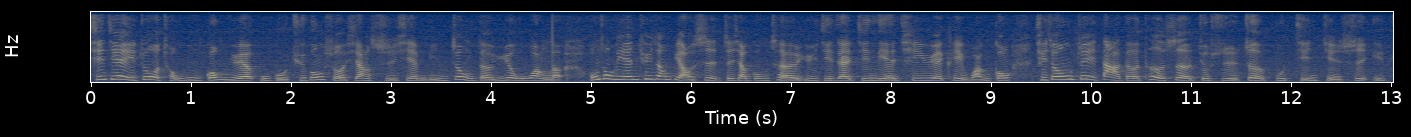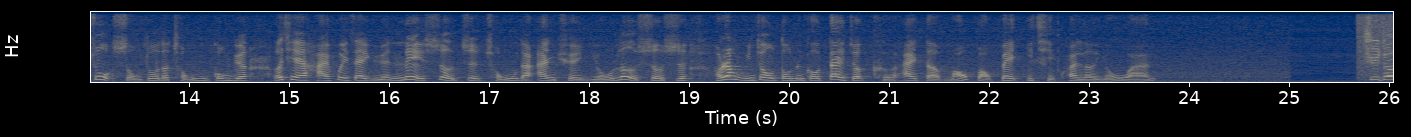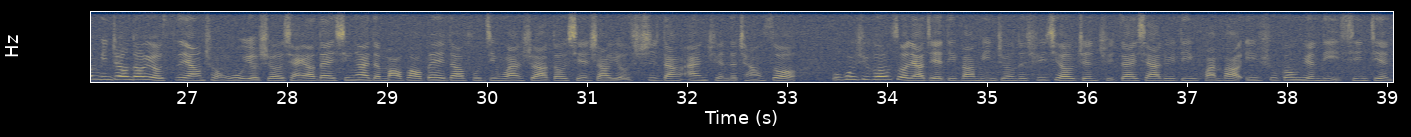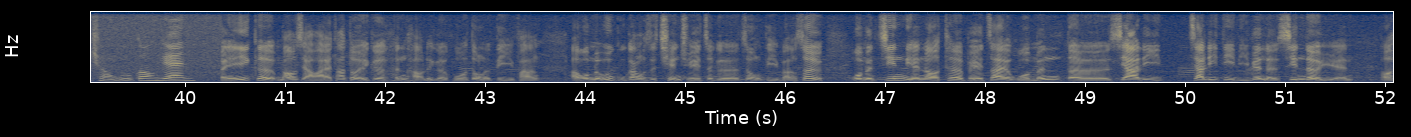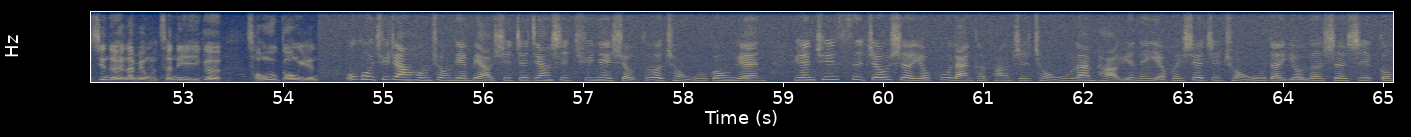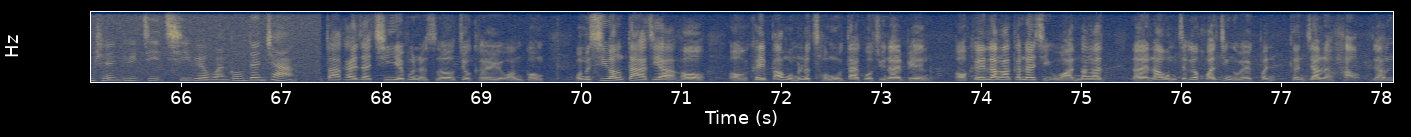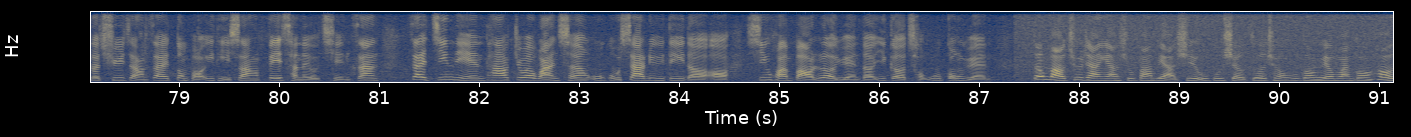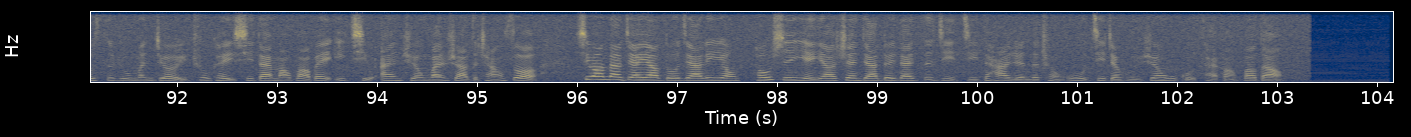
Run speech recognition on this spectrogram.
新建一座宠物公园，五股区公所将实现民众的愿望了。洪崇连区长表示，这项工程预计在今年七月可以完工。其中最大的特色就是，这不仅仅是一座首座的宠物公园，而且还会在园内设置宠物的安全游乐设施，好让民众都能够带着可爱的毛宝贝一起快乐游玩。许多民众都有饲养宠物，有时候想要带心爱的毛宝贝到附近玩耍，都鲜少有适当安全的场所。五股区公所了解地方民众的需求，争取在下绿地环保艺术公园里新建宠物公园。每一个毛小孩，他都有一个很好的一个活动的地方啊。我们五股刚好是欠缺这个这种地方，所以我们今年哦，特别在我们的下绿下绿地里面的新乐园。哦，新乐园那边我们成立一个宠物公园。五股区长洪崇典表示，这将是区内首座宠物公园。园区四周设有护栏，可防止宠物乱跑。园内也会设置宠物的游乐设施。工程预计七月完工登场。大概在七月份的时候就可以完工。我们希望大家哦哦可以把我们的宠物带过去那边哦，可以让它跟它一起玩，让它呃让我们整个环境也会更更加的好。这样，我们的区长在动保议题上非常的有前瞻，在今年他就会完成五股下绿地的哦新环保乐园的一个宠物公园。动保处长杨淑芳表示，五股首座宠物公园完工后，四主们就有一处可以携带毛宝贝一起安全玩耍的场所。希望大家要多加利用，同时也要善加对待自己及他人的宠物。记者胡轩五谷采访报道。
